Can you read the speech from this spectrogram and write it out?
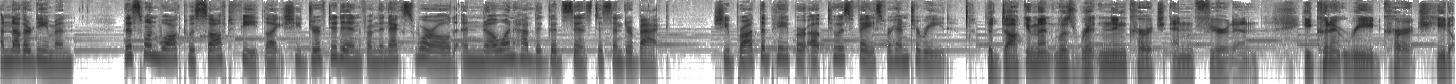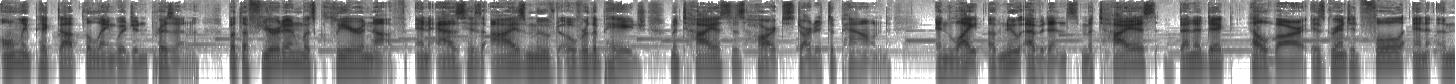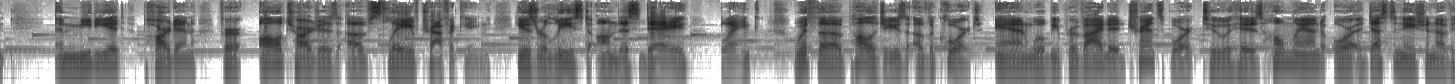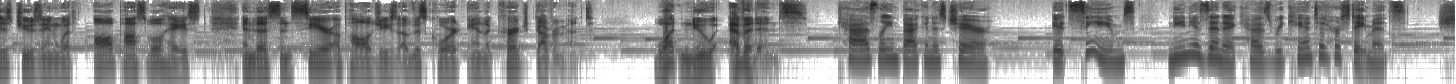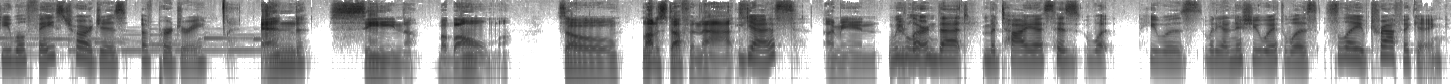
Another demon. This one walked with soft feet like she drifted in from the next world, and no one had the good sense to send her back. She brought the paper up to his face for him to read. The document was written in Kerch and Fjordan. He couldn't read Kerch, he'd only picked up the language in prison. But the Fjordan was clear enough, and as his eyes moved over the page, Matthias's heart started to pound. In light of new evidence, Matthias Benedict Helvar is granted full and um, immediate pardon for all charges of slave trafficking. He is released on this day, blank, with the apologies of the court, and will be provided transport to his homeland or a destination of his choosing with all possible haste, and the sincere apologies of this court and the Kerch government. What new evidence? Kaz leaned back in his chair. It seems Nina Zenik has recanted her statements. She will face charges of perjury. End scene. Ba-boom. So, a lot of stuff in that. Yes, I mean, we learned that Matthias, his what he was, what he had an issue with was slave trafficking.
